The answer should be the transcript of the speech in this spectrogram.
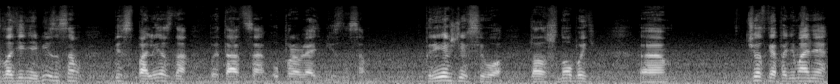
владения бизнесом, бесполезно пытаться управлять бизнесом. Прежде всего должно быть э, четкое понимание,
